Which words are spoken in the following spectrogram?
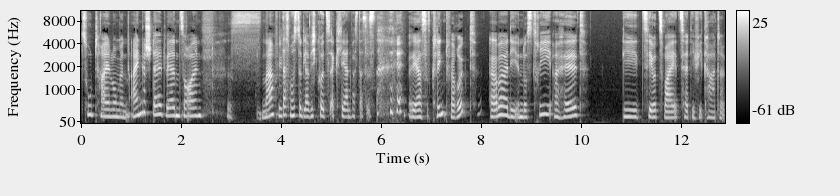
Zuteilungen eingestellt werden sollen. Das, das musst du, glaube ich, kurz erklären, was das ist. ja, es klingt verrückt, aber die Industrie erhält die CO2-Zertifikate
